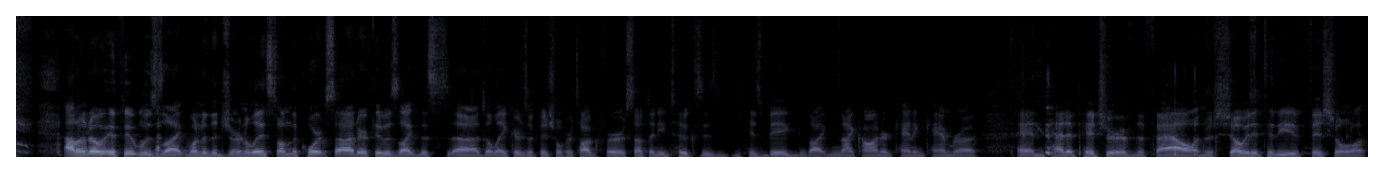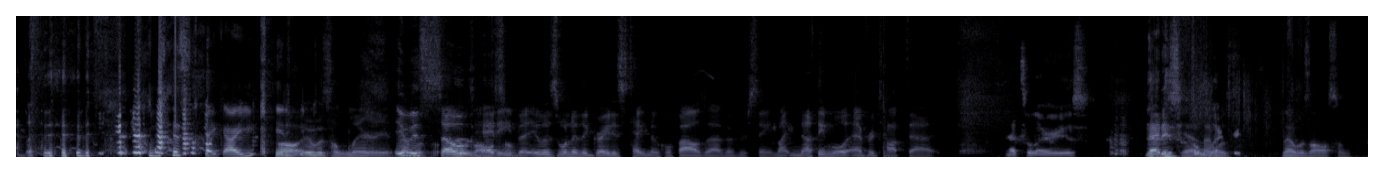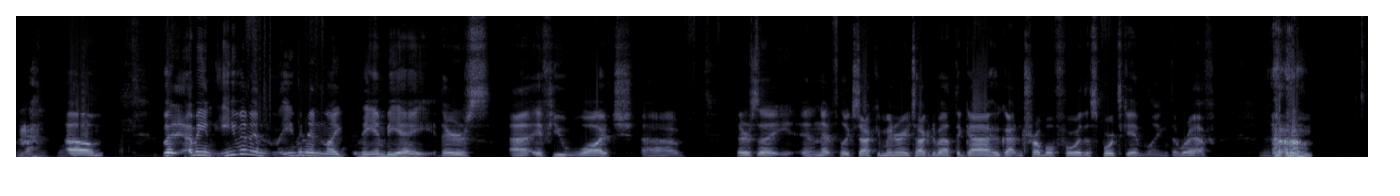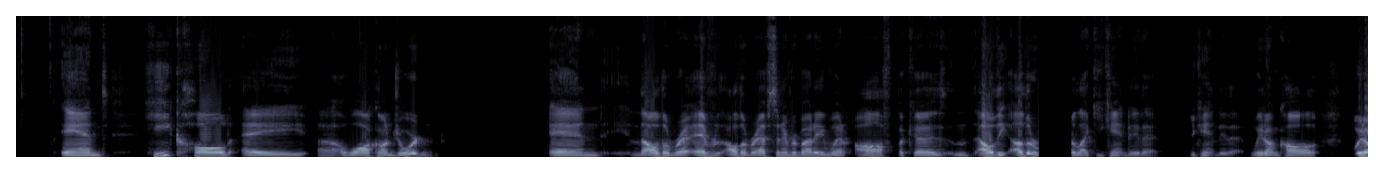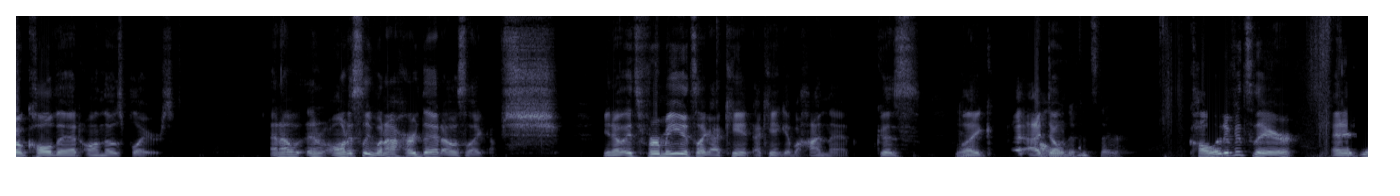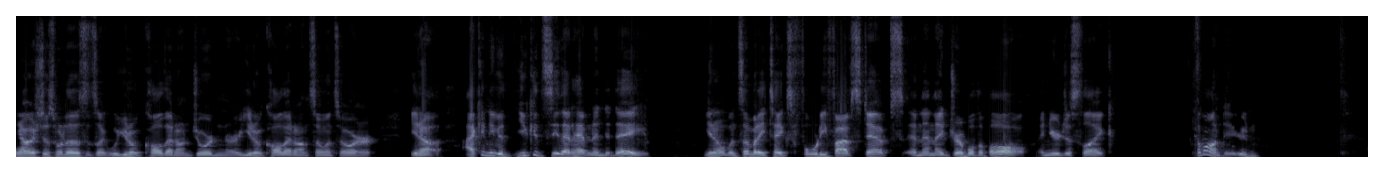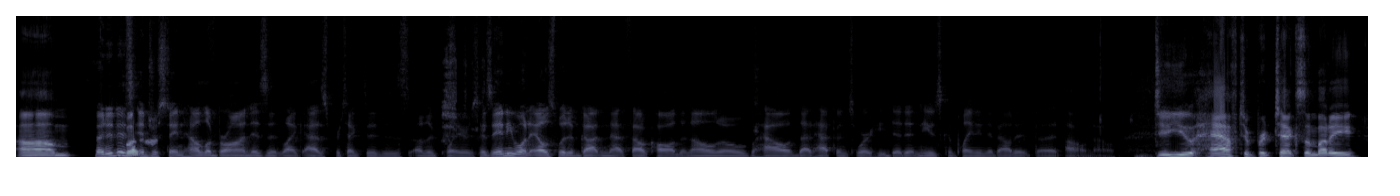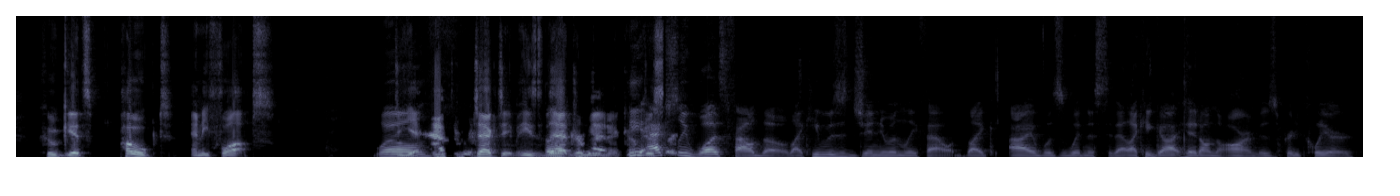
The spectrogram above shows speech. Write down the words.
I don't know if it was like one of the journalists on the court side or if it was like this uh, the Lakers official photographer or something. He took his his big like Nikon or Canon camera and had a picture of the foul and was showing it to the official. Just like, are you kidding? Oh, it was hilarious. It That was, so was petty, awesome. but it was one of the greatest technical fouls I've ever seen. Like nothing will ever top that. That's hilarious. That is yeah, that hilarious. was that was awesome. Um, but I mean, even in even in like the NBA, there's uh, if you watch, uh, there's a, a Netflix documentary talking about the guy who got in trouble for the sports gambling, the ref, and he called a uh, a walk on Jordan, and all the re- every, all the refs and everybody went off because all the other were like, you can't do that, you can't do that. We don't call we don't call that on those players. And I and honestly, when I heard that, I was like, Shh. you know, it's for me. It's like I can't I can't get behind that because Yeah. like I, I don't if it's there. Call it if it's there, and it, you know, it's just one of those. It's like, well, you don't call that on Jordan, or you don't call that on so and so, or you know, I can even you can see that happening today. You know, when somebody takes forty five steps and then they dribble the ball, and you're just like, come on, dude. Um, But it is But- interesting how LeBron isn't like as protected as other players because anyone else would have gotten that foul called, and I don't know how that happens where he did it, and he was complaining about it, but I don't know. do you have to protect somebody who gets poked and he flops? Well, Do you have to protect him? He's that dramatic. He I'm actually was fouled though. Like he was genuinely fouled. Like I was witness to that. Like he got hit on the arm. It was pretty clear.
